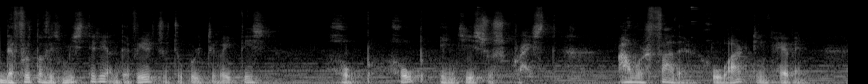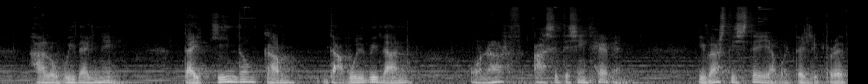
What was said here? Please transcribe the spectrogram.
The fruit of this mystery and the virtue to cultivate is hope, hope in Jesus Christ. Our Father who art in heaven, hallowed be thy name. Thy kingdom come, thy will be done on earth as it is in heaven. Give us this day our daily bread.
